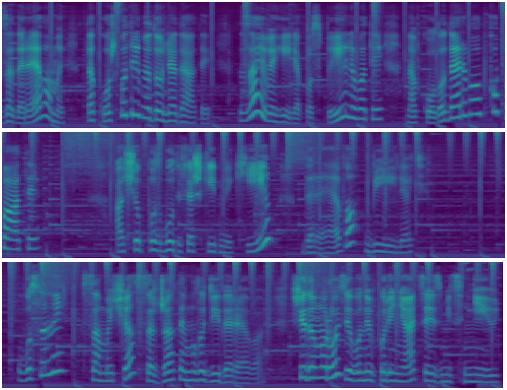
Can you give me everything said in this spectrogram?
За деревами також потрібно доглядати, зайве гілля поспилювати, навколо дерева обкопати. А щоб позбутися шкідників, дерева білять. Восени саме час саджати молоді дерева. Ще до морозів вони вкоріняться і зміцніють,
